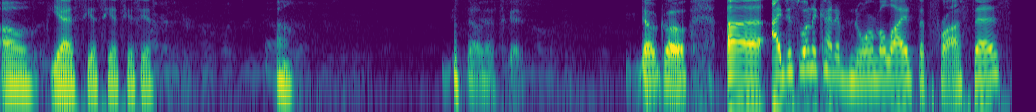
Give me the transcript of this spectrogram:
Oh yes, yes, yes, yes, yes. Oh. No, that's good. No, go. Uh, I just want to kind of normalize the process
